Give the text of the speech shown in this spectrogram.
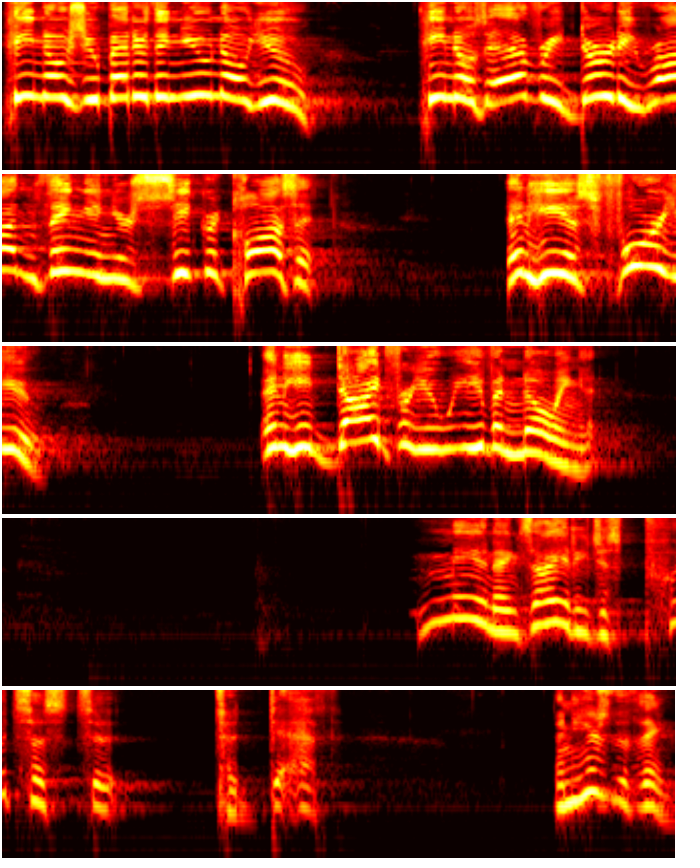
He knows you better than you know you. He knows every dirty, rotten thing in your secret closet. And He is for you. And He died for you, even knowing it. Man, anxiety just puts us to, to death. And here's the thing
